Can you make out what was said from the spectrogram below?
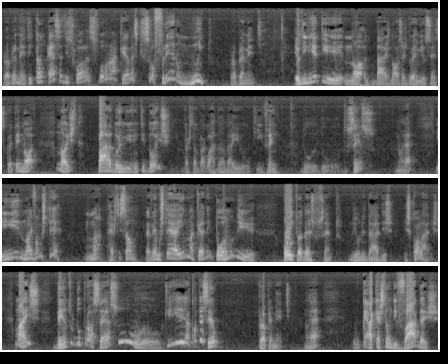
propriamente. Então, essas escolas foram aquelas que sofreram muito, propriamente. Eu diria que no, das nossas 2.159, nós, para 2022, nós estamos aguardando aí o que vem do, do, do censo, não é? E nós vamos ter uma restrição. Devemos ter aí uma queda em torno de 8 a 10% de unidades escolares. Mas dentro do processo que aconteceu propriamente, não é? A questão de vagas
